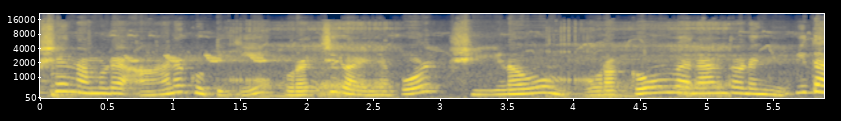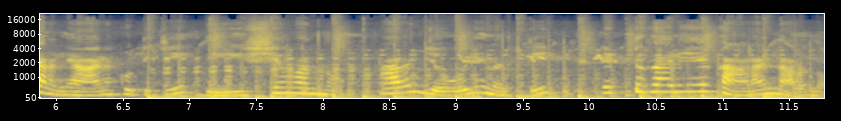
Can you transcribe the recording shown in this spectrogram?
പക്ഷെ നമ്മുടെ ആനക്കുട്ടിക്ക് കുറച്ചു കഴിഞ്ഞപ്പോൾ ക്ഷീണവും ഉറക്കവും വരാൻ തുടങ്ങി. ഇതറിഞ്ഞ ആനക്കുട്ടിക്ക് ദേഷ്യം വന്നു. അവൻ ജോലി നിർത്തി എട്ടുകാലിയെ കാണാൻ നടന്നു.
